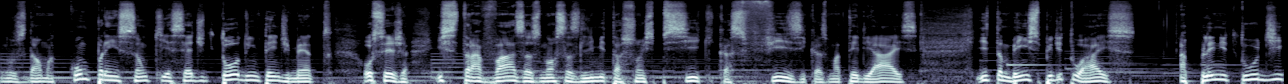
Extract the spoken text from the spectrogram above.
nos dá uma compreensão que excede todo entendimento, ou seja, extravasa as nossas limitações psíquicas, físicas, materiais e também espirituais. A plenitude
